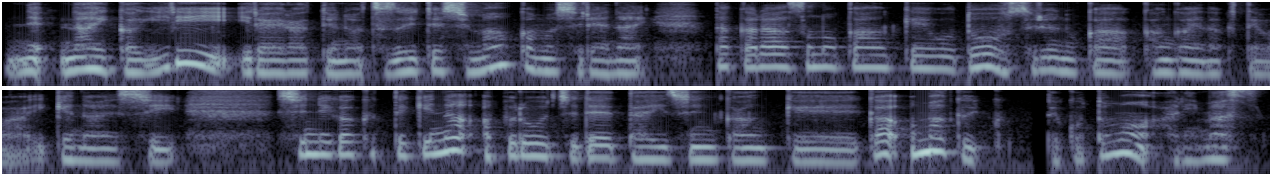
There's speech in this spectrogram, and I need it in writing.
ね、ない限りイライラっていうのは続いてしまうかもしれない。だからその関係をどうするのか考えなくてはいけないし心理学的なアプローチで対人関係がうまくいく。ということもあります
